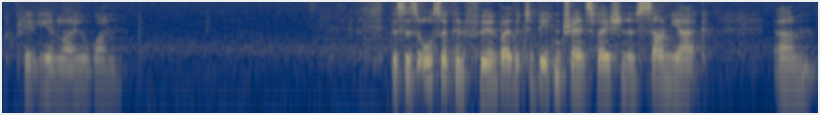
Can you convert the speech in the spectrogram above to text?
completely enlightened one. This is also confirmed by the Tibetan translation of Samyak um,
